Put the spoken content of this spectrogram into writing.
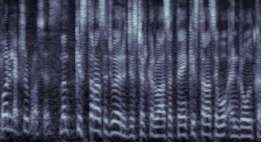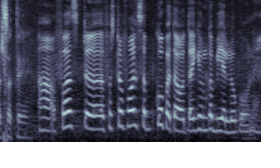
फॉर इलेक्ट्रल प्रोसेस मैम किस तरह से जो है रजिस्टर करवा सकते हैं किस तरह से वो एनरोल कर सकते हैं? हाँ फ़र्स्ट फ़र्स्ट ऑफ़ ऑल सबको पता होता है कि उनका बी एल कौन है।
